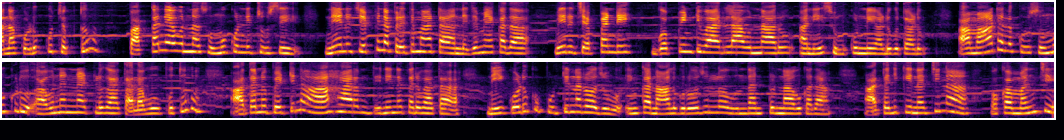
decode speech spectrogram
తన కొడుకు చెప్తూ పక్కనే ఉన్న సుముకుణ్ణి చూసి నేను చెప్పిన ప్రతి మాట నిజమే కదా? మీరు చెప్పండి గొప్పింటి వారిలా ఉన్నారు అని సుముకుణ్ణి అడుగుతాడు. ఆ మాటలకు సుముఖుడు అవునన్నట్లుగా తల ఊపుతూ అతను పెట్టిన ఆహారం తినిన తర్వాత నీ కొడుకు పుట్టినరోజు ఇంకా నాలుగు రోజుల్లో ఉందంటున్నావు కదా. అతనికి నచ్చిన ఒక మంచి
